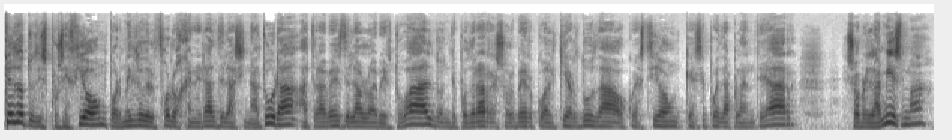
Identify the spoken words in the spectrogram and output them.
Quedo a tu disposición por medio del foro general de la asignatura, a través del aula virtual, donde podrás resolver cualquier duda o cuestión que se pueda plantear sobre la misma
